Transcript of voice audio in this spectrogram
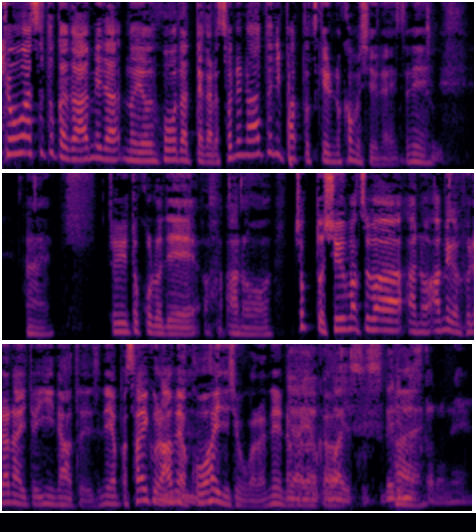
今日明日とかが雨だの予報だったから、それの後にパッとつけるのかもしれないですね。はい。というところで、あの、ちょっと週末は、あの、雨が降らないといいなとですね。やっぱサイクル雨は怖いでしょうからね、いやいや、なかなか。怖いです。滑りますからね。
